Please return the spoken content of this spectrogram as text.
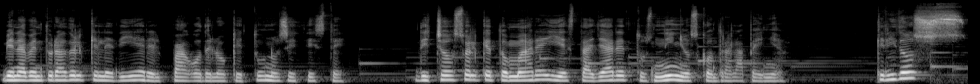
bienaventurado el que le diere el pago de lo que tú nos hiciste, dichoso el que tomare y estallare tus niños contra la peña. Queridos,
